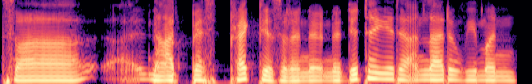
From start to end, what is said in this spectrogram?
zwar eine Art Best Practice oder eine, eine, detaillierte Anleitung, wie man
